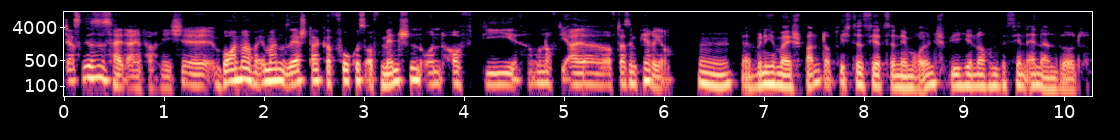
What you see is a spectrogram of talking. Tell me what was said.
das ist es halt einfach nicht. Äh, Warhammer war immer ein sehr starker Fokus auf Menschen und auf die und auf die äh, auf das Imperium. Mhm. Da bin ich mal gespannt, ob sich das jetzt in dem Rollenspiel hier noch ein bisschen ändern wird.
